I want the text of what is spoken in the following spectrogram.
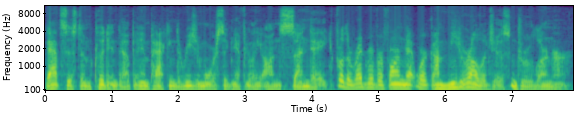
That system could end up impacting the region more significantly on Sunday. For the Red River Farm Network, I'm meteorologist Drew Lerner.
